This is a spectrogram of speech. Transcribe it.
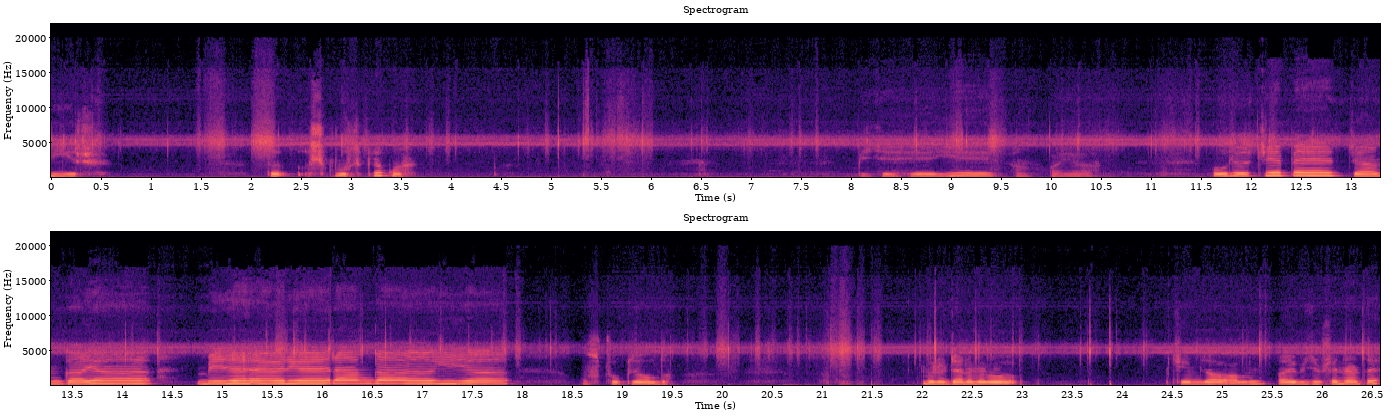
Bir. Da ışık ışık yakma. Bizi hey Ankaya. Ulu cephe cangaya. Bize her yer Angaya. Uf çok güzel oldu. Menüden hemen o şeyimizi alalım. Ay bizim şey nerede?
